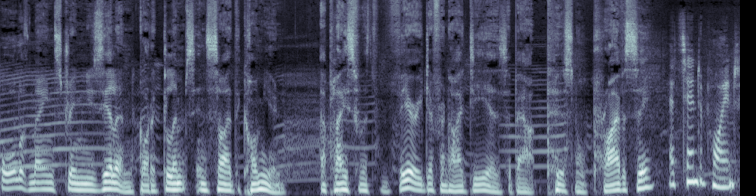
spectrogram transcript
all of mainstream New Zealand got a glimpse inside the commune, a place with very different ideas about personal privacy, At Centrepoint,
